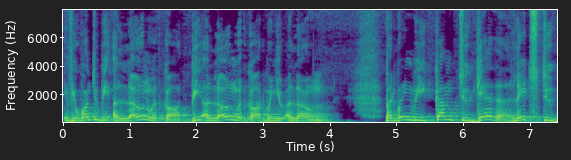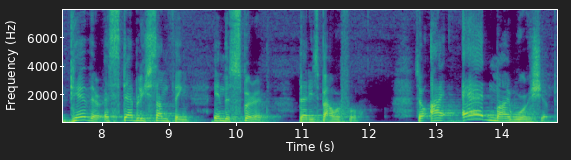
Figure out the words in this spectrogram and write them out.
If you want to be alone with God, be alone with God when you're alone. But when we come together, let's together establish something in the Spirit that is powerful. So I add my worship.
